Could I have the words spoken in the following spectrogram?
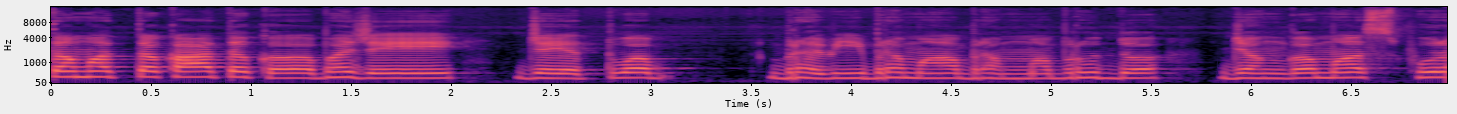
तमत्तकातक भजे जयत्व भ्रविभ्रम ब्रह्मभृद जंगम स्फुर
